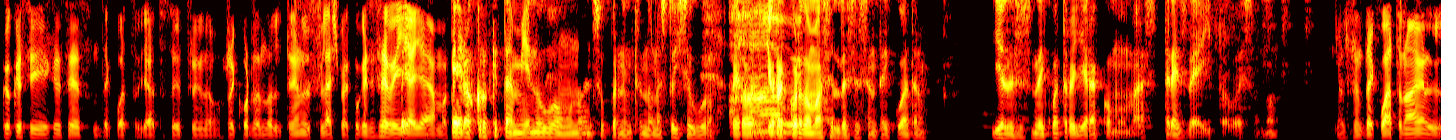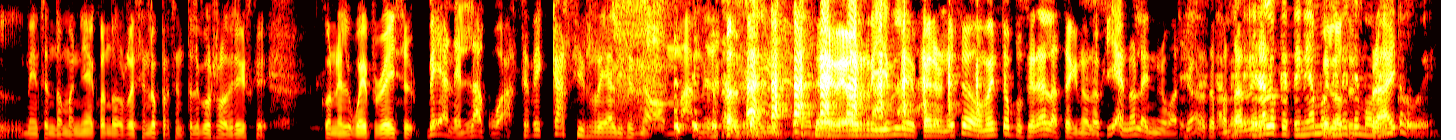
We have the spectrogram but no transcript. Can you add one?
Creo que sí, que sí era 64. Ya te estoy teniendo, recordando, teniendo el flashback. Porque sí se veía ya más. Pero creo que también hubo uno en Super Nintendo, no estoy seguro. Pero Ajá, yo recuerdo más el de 64. Y el de 64 ya era como más 3D y todo eso, ¿no? El 64, ¿no? El Nintendo Manía cuando recién lo presentó el Gus Rodríguez que con el Wave Racer, vean el agua, se ve casi real. Y dices, no mames, o sea, realista, se ve horrible. Pero en ese momento, pues era la tecnología, ¿no? La innovación. O sea, pasar de, Era lo que teníamos de en los ese sprites momento, güey.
